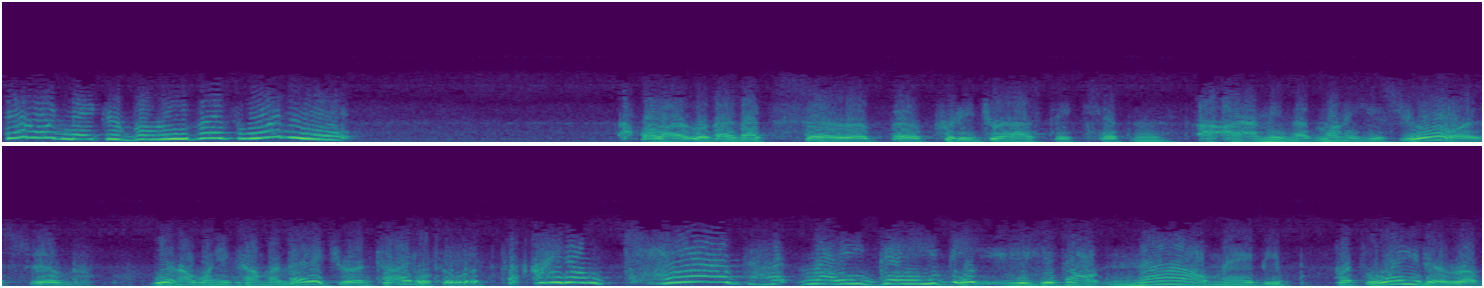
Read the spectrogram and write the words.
That would make her believe us, wouldn't it? Well, I, that's uh, uh, pretty drastic, kitten. I, I mean, that money is yours. Uh, you know, when you come of age, you're entitled to it. But I don't care about money, Davy. Well, you, you don't now, maybe, but later.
